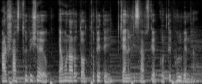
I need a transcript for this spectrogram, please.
আর স্বাস্থ্য বিষয়ক এমন আরও তথ্য পেতে চ্যানেলটি সাবস্ক্রাইব করতে ভুলবেন না।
